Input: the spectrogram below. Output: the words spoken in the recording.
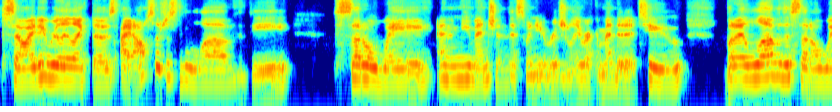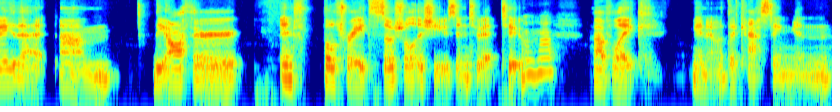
so I do really like those. I also just love the subtle way, and you mentioned this when you originally recommended it too, but I love the subtle way that um, the author infiltrates social issues into it too, Mhm. of like, you know, the casting and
